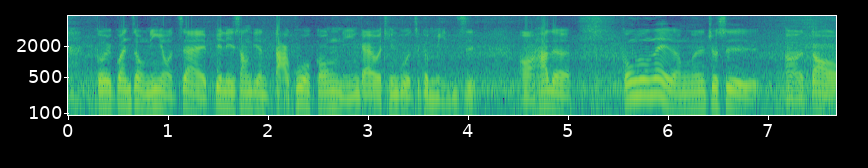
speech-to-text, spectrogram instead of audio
各位观众你有在便利商店打过工，你应该有听过这个名字哦。它的工作内容呢，就是呃，到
